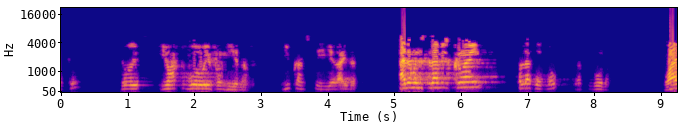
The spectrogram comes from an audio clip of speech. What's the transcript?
Okay? You have to go away from here now. You can't stay here either. Adam al-Islam is crying. Allah said, no, you have to go now. Why?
